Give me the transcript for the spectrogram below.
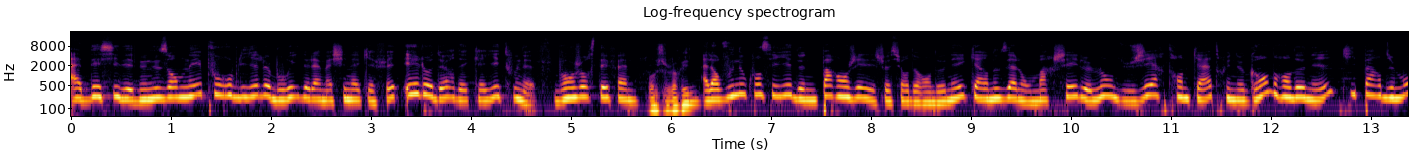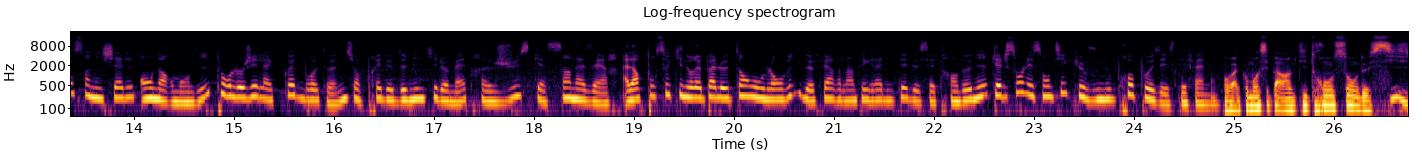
a décidé de nous emmener pour oublier le bruit de la machine à café et l'odeur des cahiers tout neufs. Bonjour Stéphane. Bonjour Laurine. Alors vous nous conseillez de ne pas ranger les chaussures de randonnée car nous allons marcher le long du GR34, une grande randonnée qui part du Mont Saint-Michel en Normandie pour loger la côte bretonne sur près de 2000 km jusqu'à Saint-Nazaire. Alors pour ceux qui n'auraient pas le temps ou l'envie de faire l'intégralité de cette randonnée, quels sont les sentiers que vous nous proposez Stéphane? On va commencer par un petit tronçon de 6,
